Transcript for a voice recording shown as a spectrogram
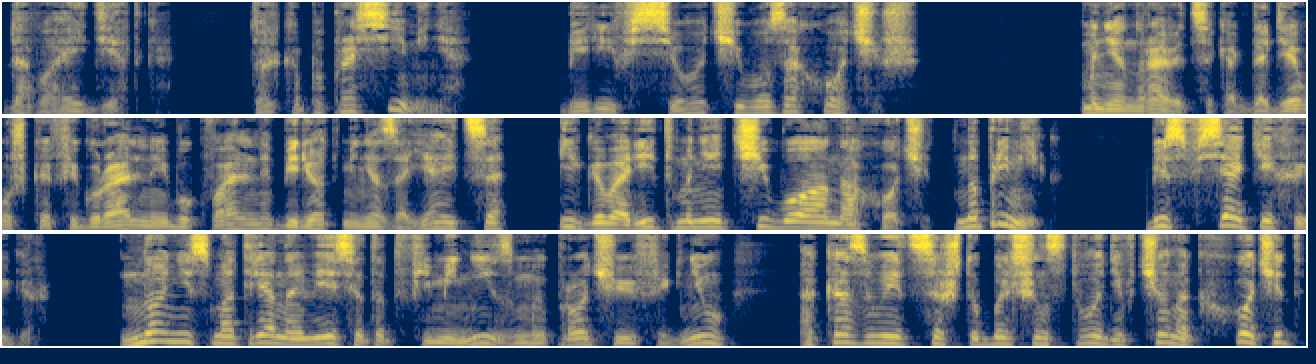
Давай, детка, только попроси меня. Бери все, чего захочешь. Мне нравится, когда девушка фигурально и буквально берет меня за яйца и говорит мне, чего она хочет, напрямик, без всяких игр. Но, несмотря на весь этот феминизм и прочую фигню, оказывается, что большинство девчонок хочет,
